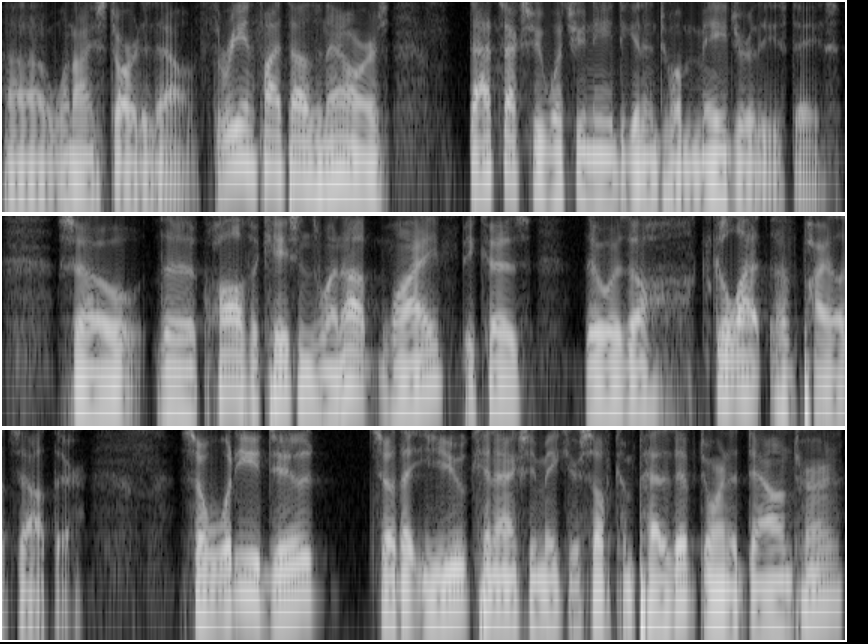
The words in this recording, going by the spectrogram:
uh, when I started out. Three and five thousand hours. That's actually what you need to get into a major these days. So the qualifications went up. Why? Because there was a glut of pilots out there. So what do you do so that you can actually make yourself competitive during a downturn.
